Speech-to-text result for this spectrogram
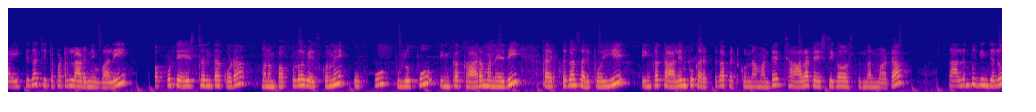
లైట్గా చిట్టపట్టలాడనివ్వాలి పప్పు టేస్ట్ అంతా కూడా మనం పప్పులో వేసుకొని ఉప్పు పులుపు ఇంకా కారం అనేది కరెక్ట్గా సరిపోయి ఇంకా తాలింపు కరెక్ట్గా పెట్టుకున్నామంటే చాలా టేస్టీగా వస్తుందన్నమాట. తాలింపు గింజలు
